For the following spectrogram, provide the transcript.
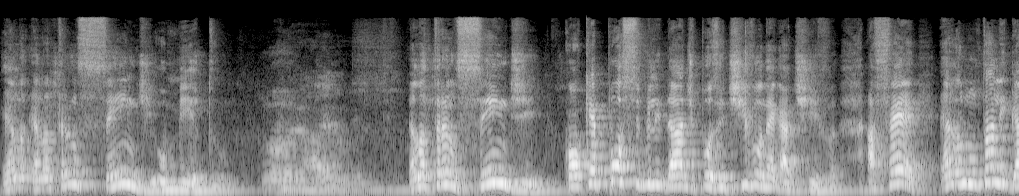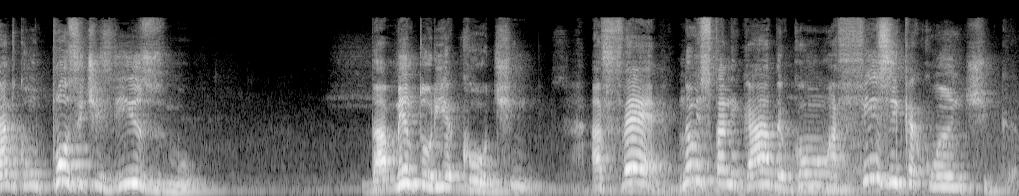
ela, ela transcende o medo. Ela transcende qualquer possibilidade positiva ou negativa. A fé, ela não está ligada com o positivismo da mentoria coaching. A fé não está ligada com a física quântica.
